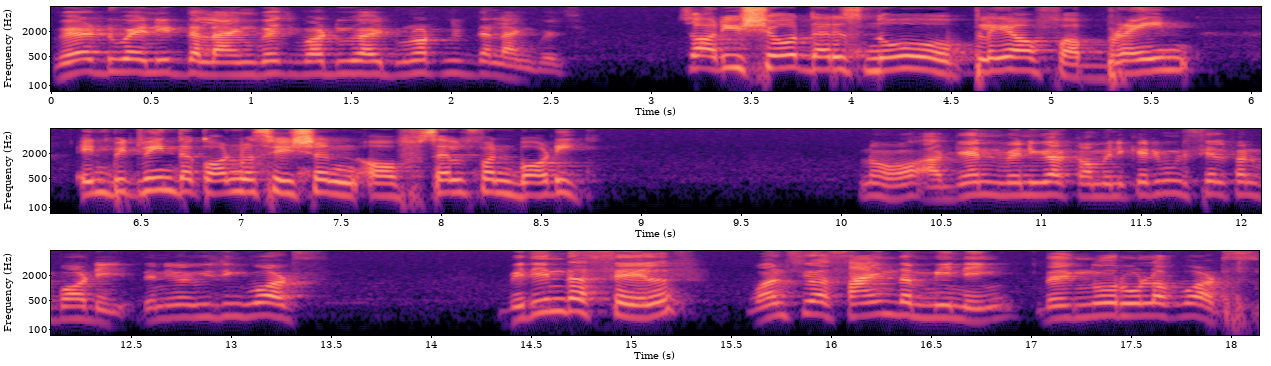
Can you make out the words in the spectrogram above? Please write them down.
Where do I need the language? Where do I do not need the language? so are you sure there is no play of uh, brain in between the conversation of self and body No, again, when you are communicating with self and body, then you are using words. Within the self, once you assign the meaning, there is no role of words.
